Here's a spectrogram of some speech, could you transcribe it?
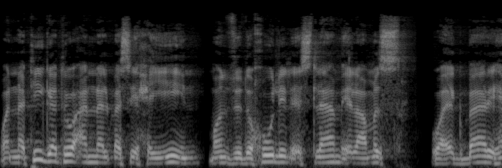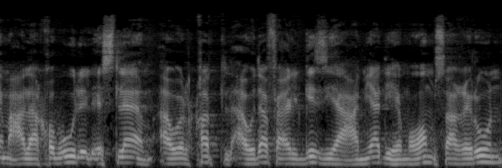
والنتيجة أن المسيحيين منذ دخول الإسلام إلى مصر وإجبارهم على قبول الإسلام أو القتل أو دفع الجزية عن يدهم وهم صاغرون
